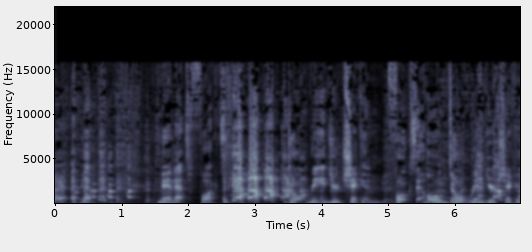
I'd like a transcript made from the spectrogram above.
it. yeah. Man, that's fucked. don't read your chicken. Folks at home, don't read your chicken.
